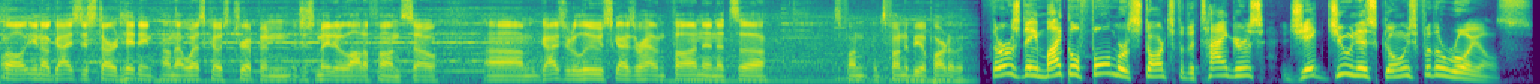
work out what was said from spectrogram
Well, you know, guys just started hitting on that West Coast trip, and it just made it a lot of fun. So, um, guys are loose, guys are having fun, and it's uh, it's fun. It's fun to be a part of it. Thursday, Michael Fulmer starts for the Tigers. Jake Junis goes for the Royals.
